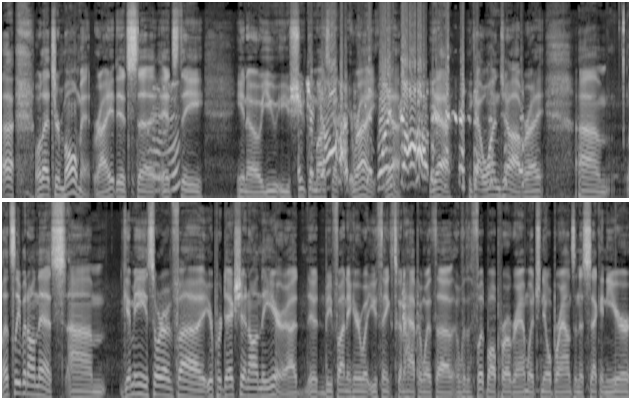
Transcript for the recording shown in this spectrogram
well, that's your moment, right? It's the it's the you know you you shoot. It's the musket. right. One yeah. job. yeah. You got one job right? Um, let's leave it on this um, give me sort of uh, your prediction on the year uh, it'd be fun to hear what you think is going to happen with uh, with the football program which Neal Brown's in his second year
